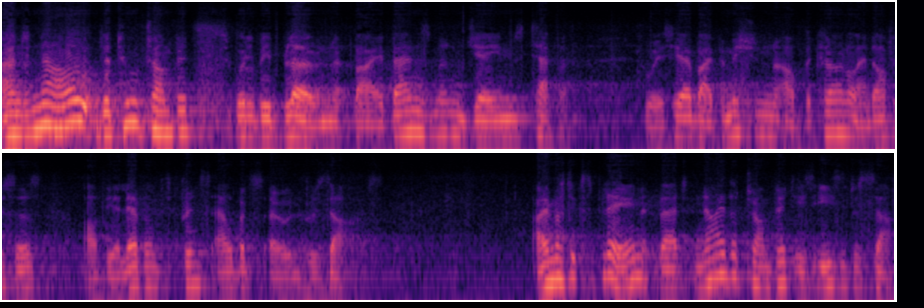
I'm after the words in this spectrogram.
And now the two trumpets will be blown by bandsman James Tappern, who is here by permission of the Colonel and officers of the 11th Prince Albert's Own Hussars. I must explain that neither trumpet is easy to sound,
